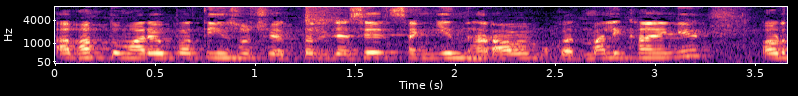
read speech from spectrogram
अब हम तुम्हारे ऊपर तीन सौ छिहत्तर जैसे संगीन धाराओं में मुकदमा लिखाएँगे और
